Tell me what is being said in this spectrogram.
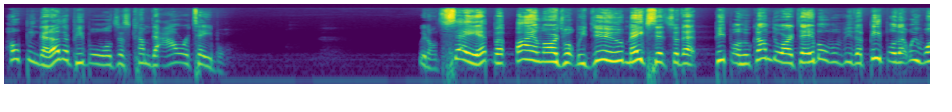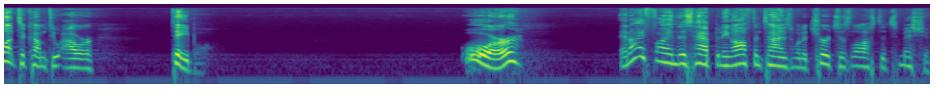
hoping that other people will just come to our table. We don't say it, but by and large, what we do makes it so that people who come to our table will be the people that we want to come to our table. Or, and I find this happening oftentimes when a church has lost its mission.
